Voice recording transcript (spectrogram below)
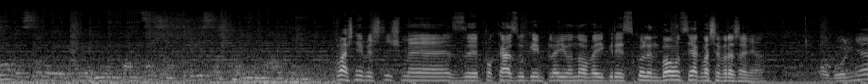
jadę z kolei kolejnym pancerzem, który jest odporny na ogień. Właśnie wyszliśmy z pokazu gameplayu nowej gry Skull and Bones. Jak wasze wrażenia? Ogólnie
